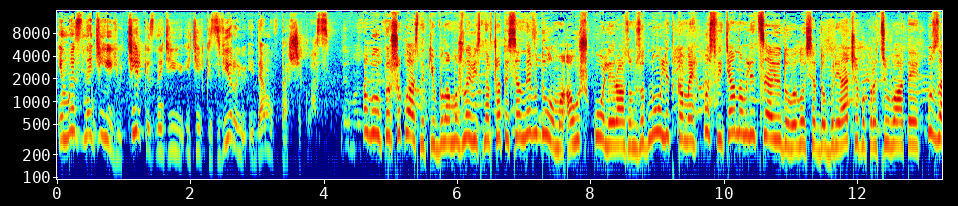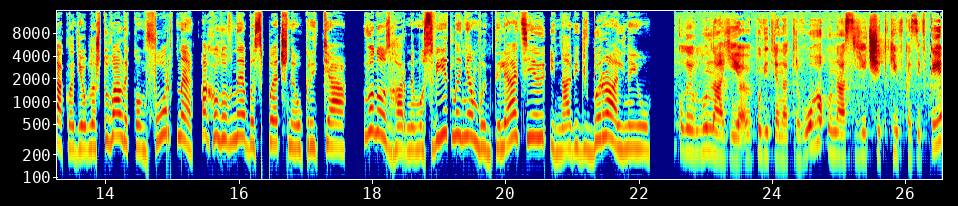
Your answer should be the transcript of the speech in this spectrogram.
і ми з надією, тільки з надією і тільки з вірою йдемо в перший клас. Аби у першокласників була можливість навчатися не вдома, а у школі разом з однолітками, освітянам ліцею довелося добряче попрацювати. У закладі облаштували комфортне, а головне безпечне укриття. Воно з гарним освітленням, вентиляцією і навіть вбиральнею. Коли лунає повітряна тривога, у нас є чіткі вказівки,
